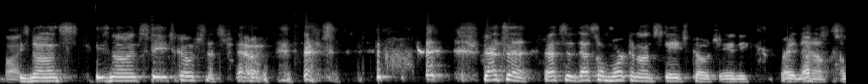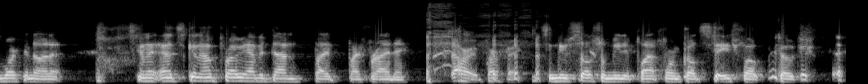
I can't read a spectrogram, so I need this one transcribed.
But He's not on. He's not on Stagecoach. That's that's that's a that's a that's what I'm working on Stagecoach, Andy. Right now, I'm working on it. It's gonna. It's gonna. I'll probably have it done by by Friday. all right, perfect. It's a new social media platform called Stage Fo- Coach.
